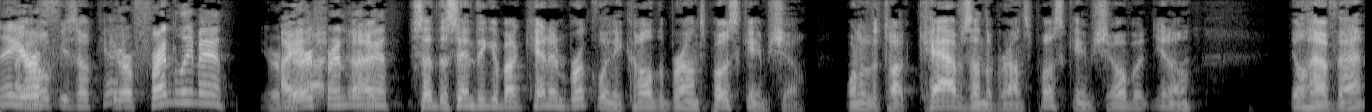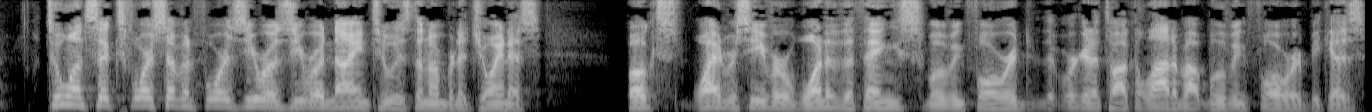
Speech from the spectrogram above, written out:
Yeah. I you're a hope he's okay. You're a friendly man. You're a very I- friendly I man. said the same thing about Ken in Brooklyn. He called the Browns postgame show. Wanted to talk Cavs on the Browns postgame show, but you know, you'll have that. 216 474 0092 is the number to join us. Folks, wide receiver, one of the things moving forward that we're going to talk a lot about moving forward because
